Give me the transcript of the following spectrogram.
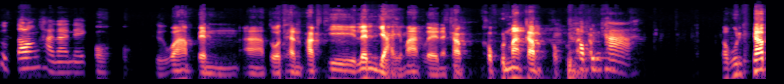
ถูกต้องค่ะนาเนกโอ้ถือว่าเป็นอ่าตัวแทนพักที่เล่นใหญ่มากเลยนะครับ ขอบคุณมากครับขอบคุณขมาอบกคคุรับณค่ะ ขอบคุณครับ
